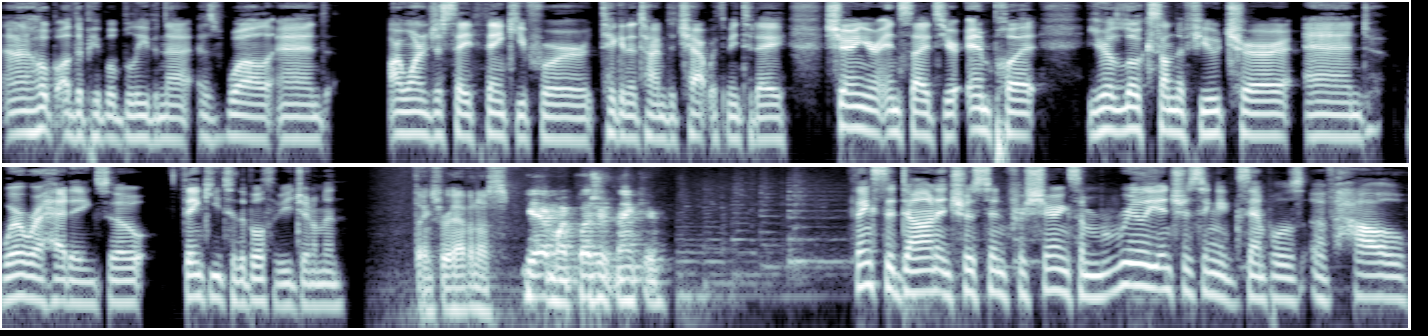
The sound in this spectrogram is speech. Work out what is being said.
and I hope other people believe in that as well and I want to just say thank you for taking the time to chat with me today, sharing your insights, your input, your looks on the future and where we're heading. So, thank you to the both of you gentlemen. Thanks for having us. Yeah, my pleasure. Thank you. Thanks to Don and Tristan for sharing some really interesting examples of how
